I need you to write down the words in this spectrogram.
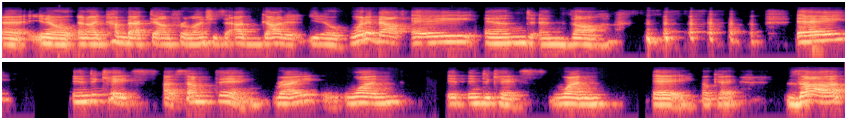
uh, you know, and I'd come back down for lunch and say, I've got it. You know, what about a, and, and the? a indicates uh, something, right? One, it indicates one A, okay? The,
